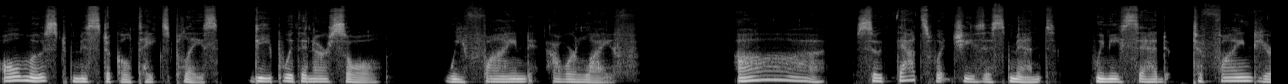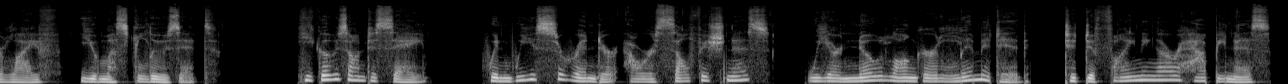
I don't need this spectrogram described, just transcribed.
almost mystical takes place deep within our soul. We find our life. Ah, so that's what Jesus meant when he said, To find your life, you must lose it. He goes on to say, when we surrender our selfishness, we are no longer limited to defining our happiness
